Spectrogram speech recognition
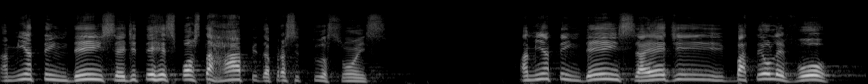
a minha tendência é de ter resposta rápida para situações. A minha tendência é de bater o levou.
